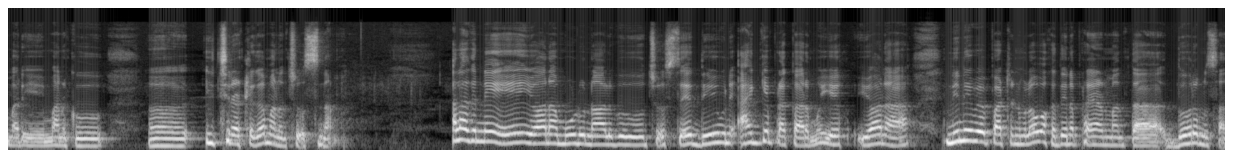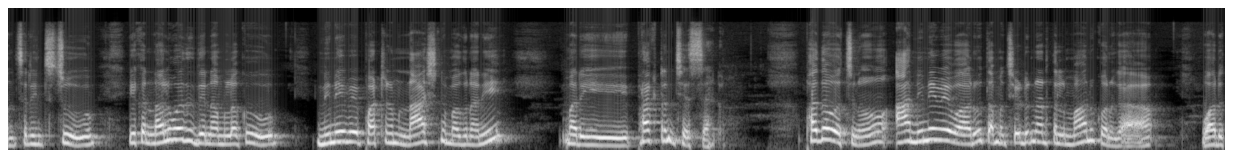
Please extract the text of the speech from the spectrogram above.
మరి మనకు ఇచ్చినట్లుగా మనం చూస్తున్నాం. అలాగనే యోన మూడు నాలుగు చూస్తే దేవుని ఆజ్ఞ ప్రకారము యోన నినివే పట్టణంలో ఒక దిన ప్రయాణం అంతా దూరం సంచరించుచు ఇక నలువది దినములకు నినివే పట్టణం నాశనమగునని మరి ప్రకటన చేశాడు. పదో వచ్చును ఆ నినివే వారు తమ చెడు నడతలు మానుకొనగా వారు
